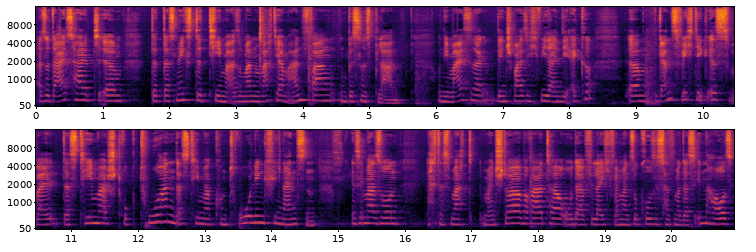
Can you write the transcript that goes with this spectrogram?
Also da ist halt ähm, das nächste Thema. Also man macht ja am Anfang einen Businessplan. Und die meisten sagen, den schmeiße ich wieder in die Ecke. Ähm, ganz wichtig ist, weil das Thema Strukturen, das Thema Controlling, Finanzen ist immer so ein, das macht mein Steuerberater oder vielleicht, wenn man so groß ist, hat man das in-house,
